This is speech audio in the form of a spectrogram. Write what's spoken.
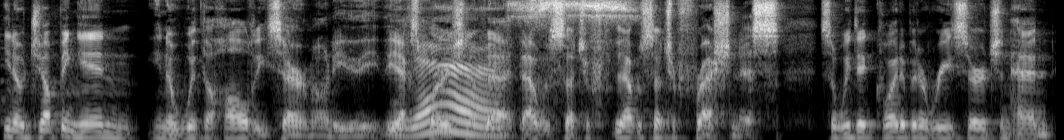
you know, jumping in, you know, with the Haldi ceremony, the, the exploration yes. of that, that was such a that was such a freshness. So we did quite a bit of research and had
